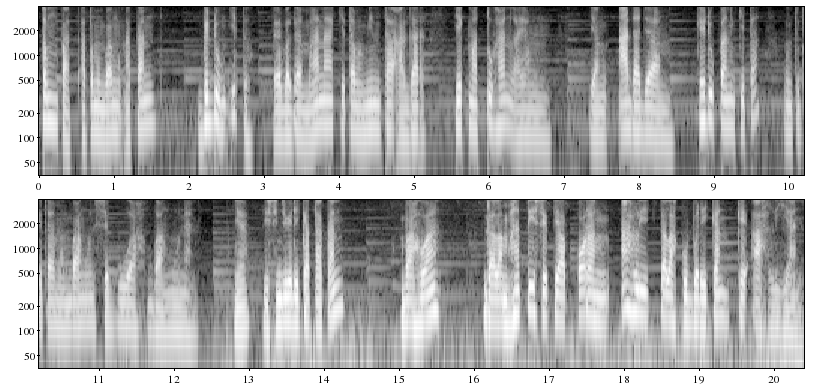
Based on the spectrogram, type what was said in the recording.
tempat atau membangun akan gedung itu. Tapi bagaimana kita meminta agar hikmat Tuhan lah yang yang ada dalam kehidupan kita untuk kita membangun sebuah bangunan. Ya, di sini juga dikatakan bahwa dalam hati setiap orang ahli telah kuberikan keahlian.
